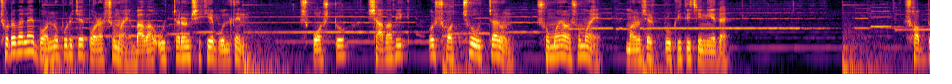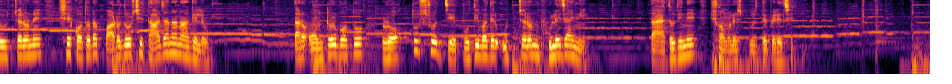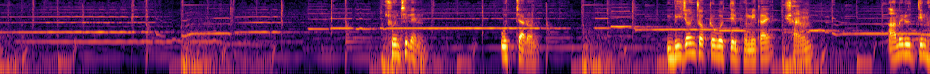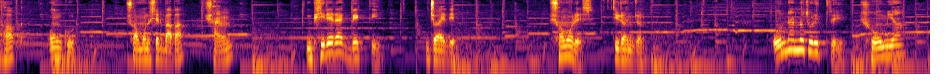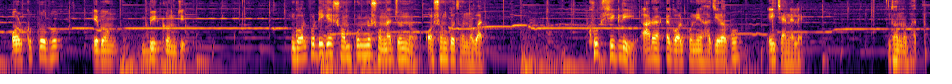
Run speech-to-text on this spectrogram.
ছোটবেলায় বর্ণ পরিচয় পড়ার সময় বাবা উচ্চারণ শিখিয়ে বলতেন স্পষ্ট স্বাভাবিক ও স্বচ্ছ উচ্চারণ সময় অসময়ে মানুষের প্রকৃতি চিনিয়ে দেয়। শব্দ উচ্চারণে সে কতটা পারদর্শী তা জানা না গেলেও। তার অন্তর্গত রক্তস্রোত যে প্রতিবাদের উচ্চারণ ভুলে যায়নি, তা এতদিনে সমরেশ বুঝতে পেরেছে। শুনছিলেন উচ্চারণ। বিজন চক্রবর্তীর ভূমিকায় সায়ন আমির উদ্দিন হক, অঙ্কুর। সমরেশের বাবা সায়ন। ভিড়ের এক ব্যক্তি জয়দেব। সমরেশ চিরঞ্জন। অন্যান্য চরিত্রে সৌমিয়া অর্কপ্রভ এবং বিক্রমজিৎ। গল্পটিকে সম্পূর্ণ শোনার জন্য অসংখ্য ধন্যবাদ। খুব শীঘ্রই আরও একটা গল্প নিয়ে হাজির হব এই চ্যানেলে। ধন্যবাদ।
